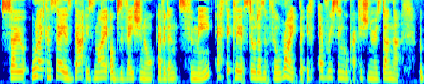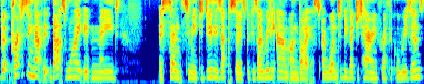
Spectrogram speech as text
So, all I can say is that is my observational evidence for me. Ethically, it still doesn't feel right, but if every single practitioner has done that, but prefacing that, that's why it made sense to me to do these episodes because I really am unbiased. I want to be vegetarian for ethical reasons,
